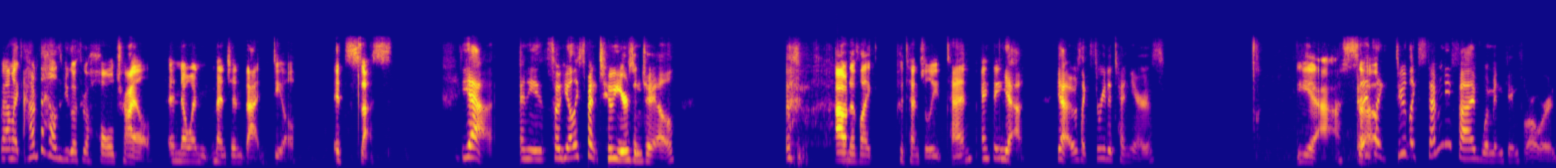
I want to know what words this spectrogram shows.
But I'm like, how the hell did you go through a whole trial and no one mentioned that deal? It's sus. Yeah. And he so he only spent two years in jail. Out of like potentially 10, I think. Yeah. Yeah, it was like three to 10 years. Yeah. So And it's like, dude, like 75 women came forward.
